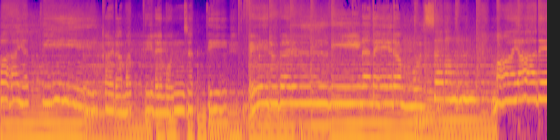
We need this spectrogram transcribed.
പായത്തി കടമത്തിലെ മുഞ്ചത്തി വേരുകളിൽ വീണ നേരം ഉത്സവം മായാതെ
